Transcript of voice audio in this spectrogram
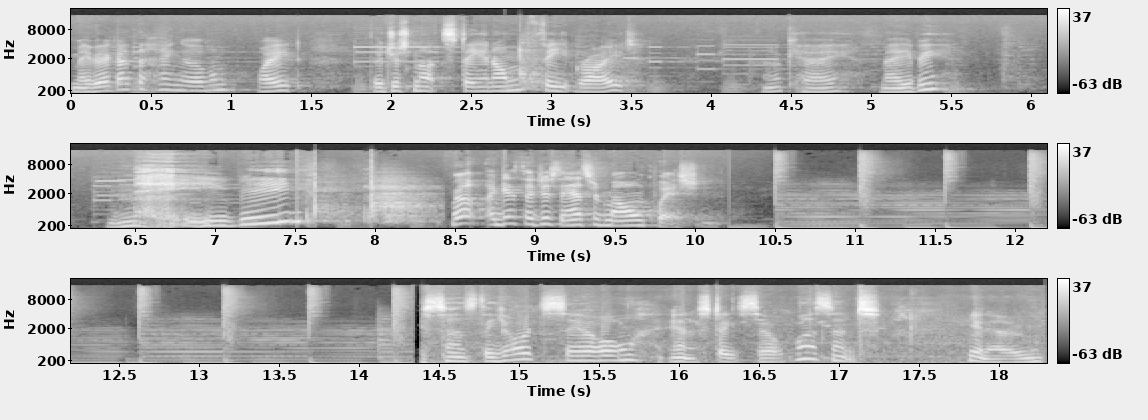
maybe I got the hang of them. Wait, they're just not staying on my feet right. Okay, maybe. Maybe. Well, I guess I just answered my own question. Since the yard sale and estate sale wasn't, you know,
